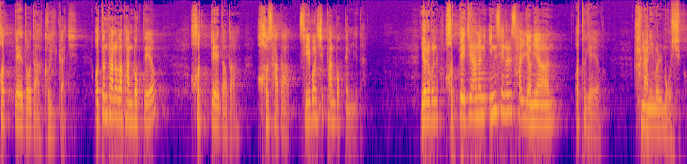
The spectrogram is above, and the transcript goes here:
헛되도다. 거기까지. 어떤 단어가 반복돼요? 헛되도다, 허사다. 세 번씩 반복됩니다. 여러분, 헛되지 않은 인생을 살려면 어떻게 해요? 하나님을 모시고,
